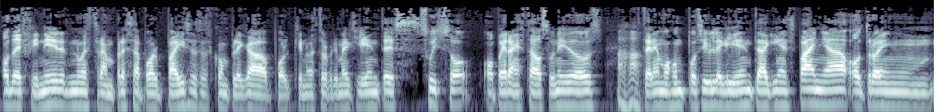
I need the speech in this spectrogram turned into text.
o definir nuestra empresa por países es complicado porque nuestro primer cliente es suizo, opera en Estados Unidos, Ajá. tenemos un posible cliente aquí en España, otro en,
